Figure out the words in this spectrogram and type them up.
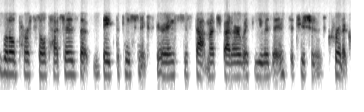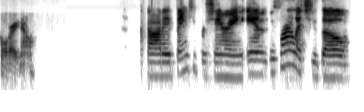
little personal touches that make the patient experience just that much better with you as an institution is critical right now. Got it. Thank you for sharing. And before I let you go,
